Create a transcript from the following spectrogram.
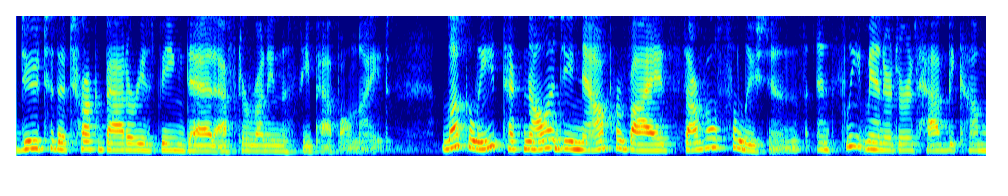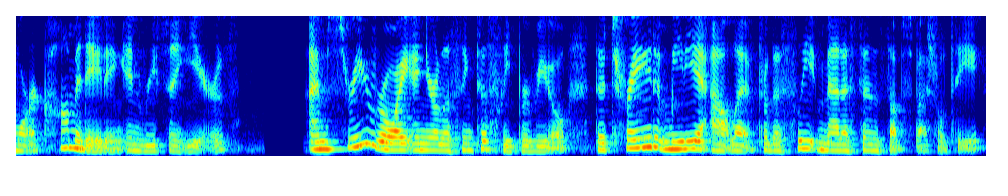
due to the truck batteries being dead after running the CPAP all night. Luckily, technology now provides several solutions, and fleet managers have become more accommodating in recent years. I'm Sree Roy, and you're listening to Sleep Review, the trade media outlet for the sleep medicine subspecialty.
